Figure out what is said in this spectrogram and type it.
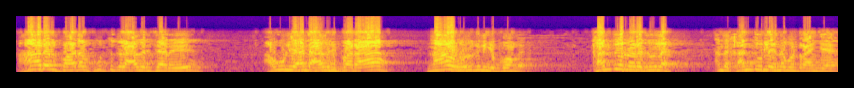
ஆடல் பாடல் கூத்துக்களை ஆதரிச்சாரு? அவுளியாண்டு ஆதரிப்பாரா? நான் ஊருக்கு நீங்க போங்க. கந்தூர் நடக்குதுல. அந்த கந்தூர்ல என்ன பண்றாங்க?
